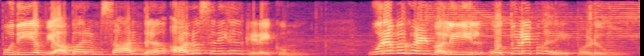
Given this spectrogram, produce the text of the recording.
புதிய வியாபாரம் சார்ந்த ஆலோசனைகள் கிடைக்கும். உறவுகள் வழியில் ஒத்துழைப்புகள் ஏற்படும்.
